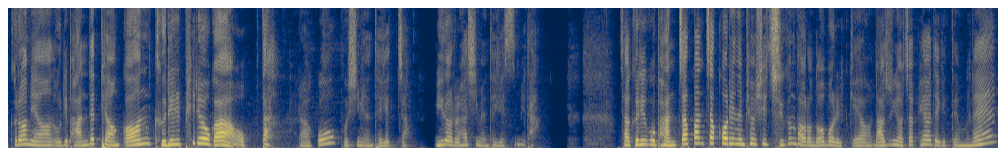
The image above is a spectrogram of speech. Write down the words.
그러면 우리 반대편 건 그릴 필요가 없다 라고 보시면 되겠죠. 미러를 하시면 되겠습니다. 자, 그리고 반짝반짝거리는 표시 지금 바로 넣어버릴게요. 나중에 어차피 해야 되기 때문에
